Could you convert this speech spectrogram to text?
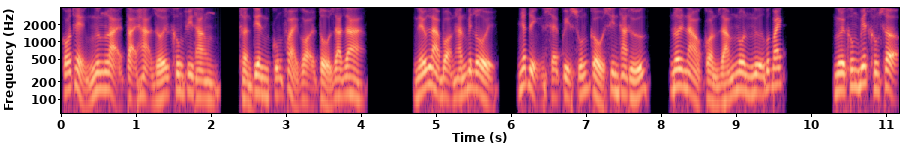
có thể ngưng lại tại hạ giới không phi thăng, thần tiên cũng phải gọi tổ ra ra. Nếu là bọn hắn biết rồi, nhất định sẽ quỳ xuống cầu xin tha thứ, nơi nào còn dám ngôn ngữ bức bách. Người không biết không sợ,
